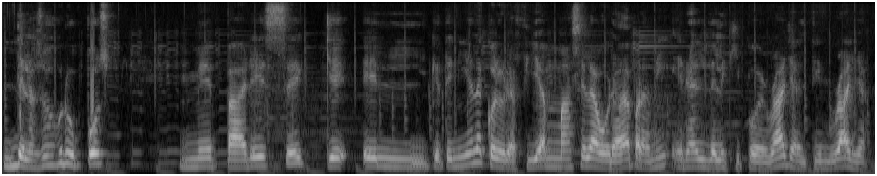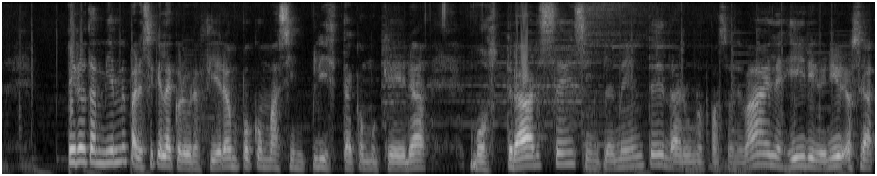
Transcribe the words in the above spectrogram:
De los dos grupos, me parece que el que tenía la coreografía más elaborada para mí era el del equipo de Raya, el Team Raya. Pero también me parece que la coreografía era un poco más simplista, como que era mostrarse simplemente, dar unos pasos de baile, ir y venir, o sea,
